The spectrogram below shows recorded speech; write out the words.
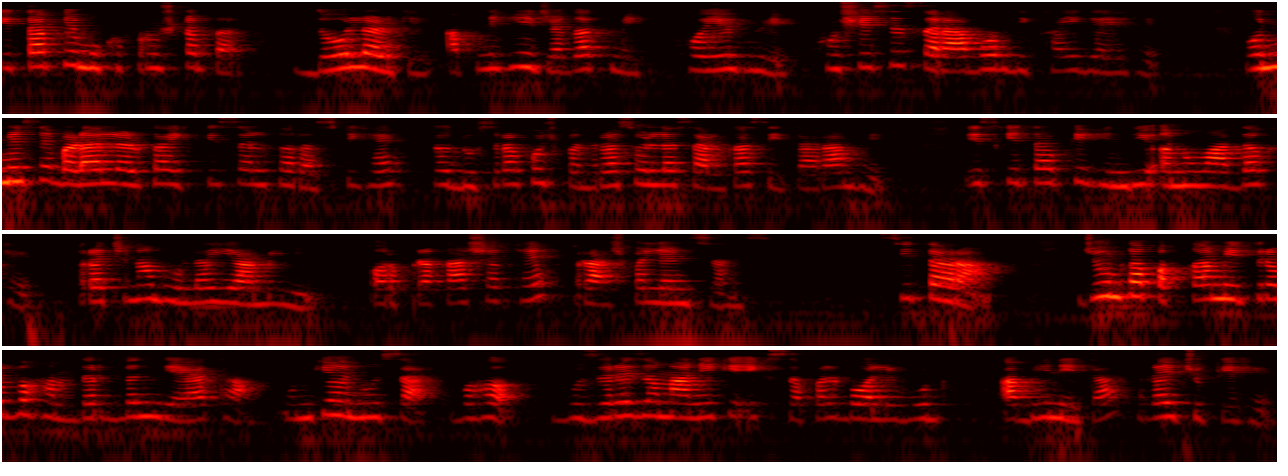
किताब के मुखपृष्ठ पर दो लड़के अपनी ही जगत में खोए हुए खुशी से सराबोर दिखाई गए हैं। उनमें से बड़ा लड़का 21 साल का रस्टी है तो दूसरा कुछ 15-16 साल का सीताराम है। इस किताब के हिंदी अनुवादक है रचना भोला यामिनी और प्रकाशक है राजपाल एंड सन्स सीताराम, जो उनका पक्का मित्र व हमदर्द बन गया था, उनके अनुसार वह गुजरे जमाने के एक सफल बॉलीवुड अभिनेता रह चुके हैं,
